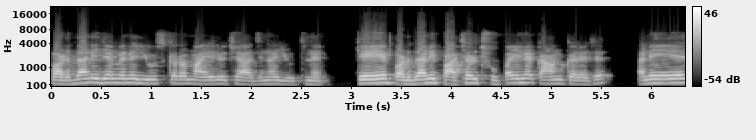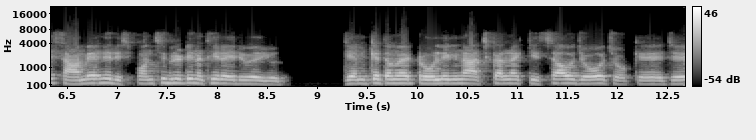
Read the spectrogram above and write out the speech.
પડદાની જેમ એને યુઝ કરવામાં આવી રહ્યું છે આજના યુથને કે એ પડદાની પાછળ છુપાઈને કામ કરે છે અને એ સામે એની રિસ્પોન્સિબિલિટી નથી રહી રહ્યું એ યુથ. જેમ કે તમે ટ્રોલિંગના આજકાલના કિસ્સાઓ જોવો છો કે જે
